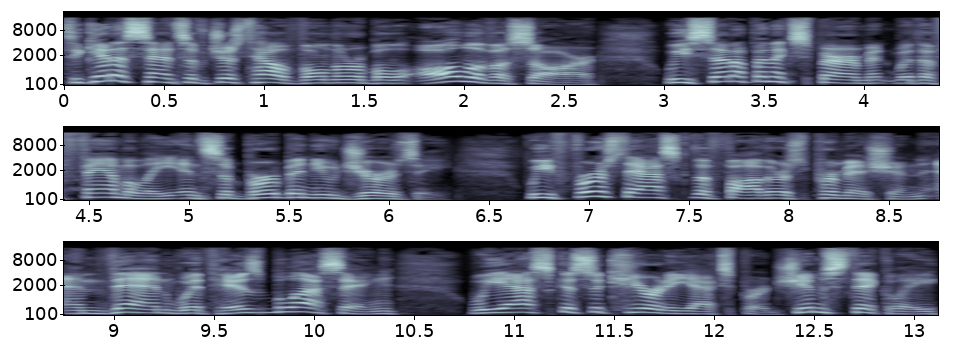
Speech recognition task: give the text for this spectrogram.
To get a sense of just how vulnerable all of us are, we set up an experiment with a family in suburban New Jersey. We first ask the father's permission, and then, with his blessing, we ask a security expert, Jim Stickley,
